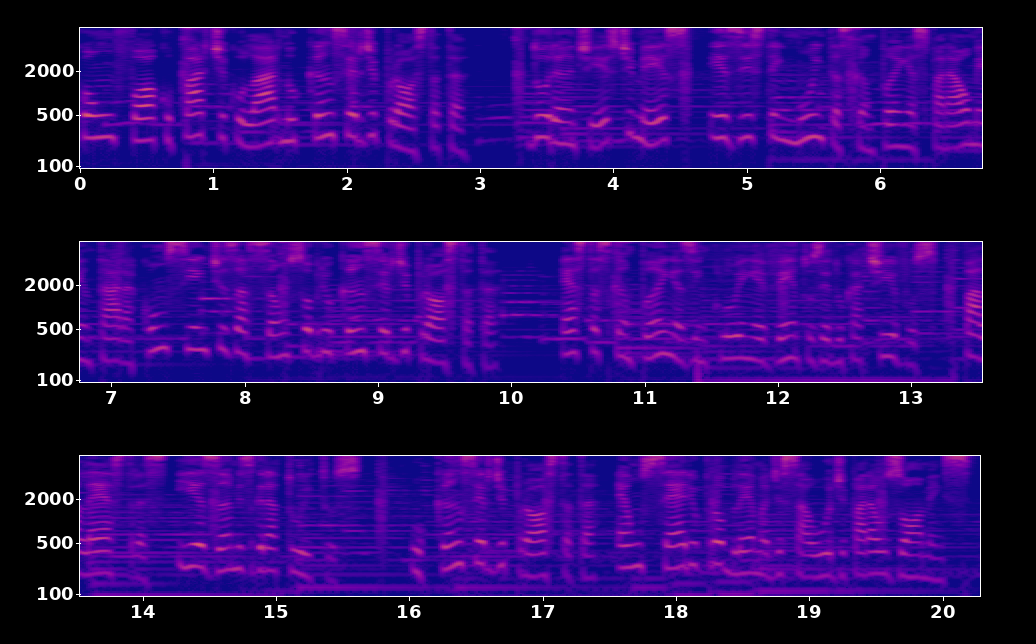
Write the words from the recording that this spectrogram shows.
com um foco particular no câncer de próstata. Durante este mês, existem muitas campanhas para aumentar a conscientização sobre o câncer de próstata. Estas campanhas incluem eventos educativos, palestras e exames gratuitos. O câncer de próstata é um sério problema de saúde para os homens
